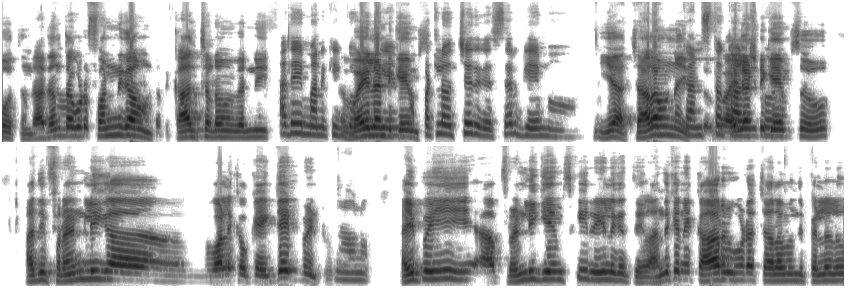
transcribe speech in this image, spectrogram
పోతుంది. అదంతా. కూడా ఫన్గా ఉంటది. కాల్చడం ఇవన్నీ అదే మనకి game games. అప్పట్లో వచ్చేది కదా సార్ గేమ్. యా చాలా ఉన్నాయి వైలెంట్. గేమ్స్ అది ఫ్రెండ్లీగా వాళ్ళకి ఒక ఎగ్జైట్మెంట్ అయిపోయి ఆ ఫ్రెండ్లీ గేమ్స్కి రియల్గా తెలియదు అందుకనే కారు కూడా చాలా మంది పిల్లలు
